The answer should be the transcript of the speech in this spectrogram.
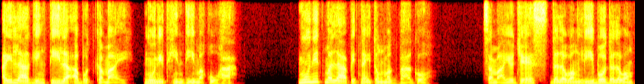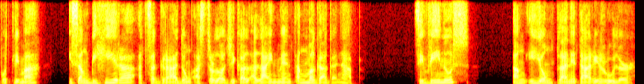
ay laging tila abot kamay, ngunit hindi makuha. Ngunit malapit na itong magbago. Sa Mayo 10, 2025, isang bihira at sagradong astrological alignment ang magaganap. Si Venus, ang iyong planetary ruler,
